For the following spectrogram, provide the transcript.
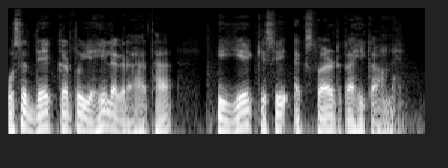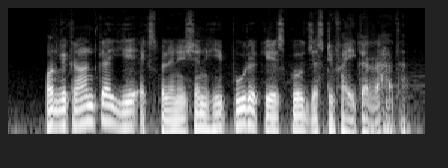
उसे देखकर तो यही लग रहा था कि ये किसी एक्सपर्ट का ही काम है। और विक्रांत का ये एक्सप्लेनेशन ही पूरे केस को जस्टिफाई कर रहा था।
